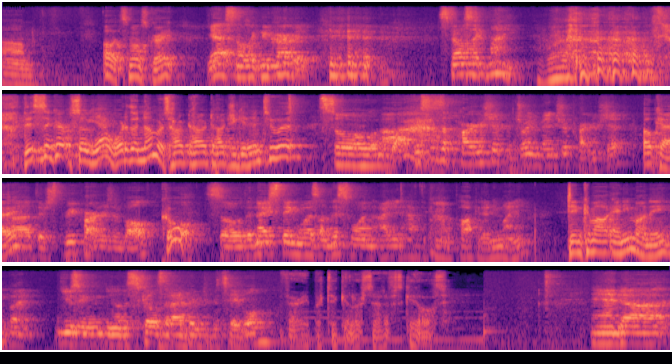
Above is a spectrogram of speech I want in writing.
Oh, it smells great. Yeah, it smells like new carpet. Smells like money. This is incredible. So yeah, what are the numbers? How, how, how'd you get into it? So uh, this is a partnership, a joint venture partnership. Okay. Uh, there's three partners involved. Cool. So the nice thing was on this one, I didn't have to come out of pocket any money, Didn't come out any money. but using you know the skills that I bring to the table, Very particular set of skills. and uh,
